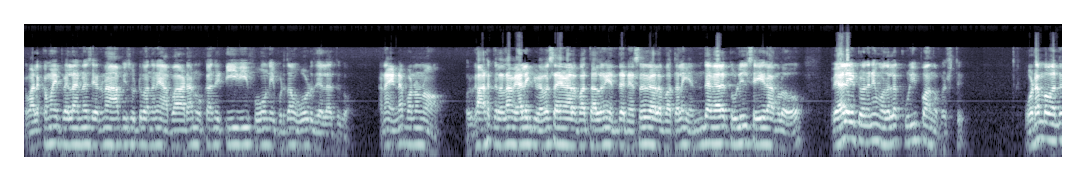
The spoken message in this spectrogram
வழக்கமாக இப்போ எல்லாம் என்ன செய்யறோம்னா ஆஃபீஸ் விட்டு வந்தோடனே அப்பாடான்னு உட்காந்து டிவி ஃபோன் இப்படி தான் ஓடுது எல்லாத்துக்கும். ஆனால் என்ன பண்ணணும்? ஒரு காலத்துலலாம் வேலைக்கு விவசாயம் வேலை பார்த்தாலும் எந்த நெசவு வேலை பார்த்தாலும் எந்த வேலை தொழில் செய்கிறாங்களோ வேலையை விட்டு வந்தோடனே முதல்ல குளிப்பாங்க ஃபஸ்ட்டு உடம்ப வந்து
